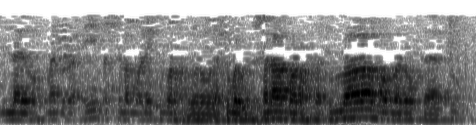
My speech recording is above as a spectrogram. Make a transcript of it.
Bismillahirrahmanirrahim. Assalamualaikum warahmatullahi wabarakatuh. Waalaikumsalam warahmatullahi wabarakatuh.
